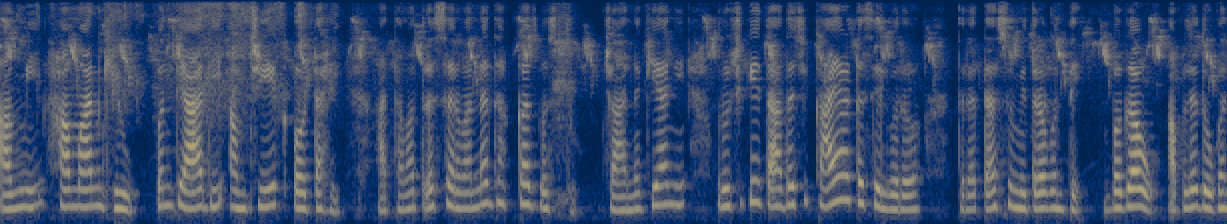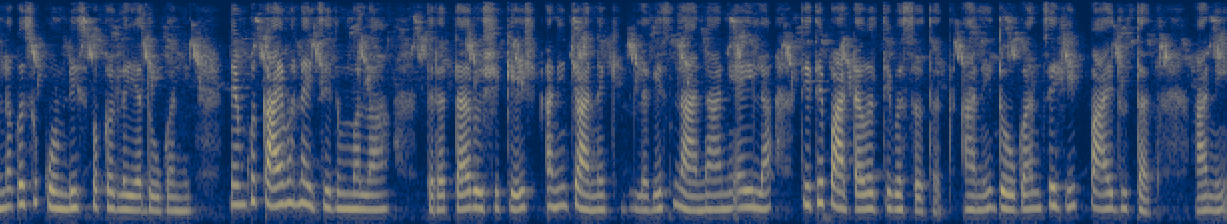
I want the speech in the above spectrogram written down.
आम्ही हा मान घेऊ पण त्याआधी आमची एक अट आहे. आता मात्र सर्वांना धक्काच बसतो. जानकी आणि ऋषिकेश दादाची काय अट असेल बरं? तर आता सुमित्रा म्हणते बघाओ हो, आपल्या दोघांना कसं कोंडीस पकडलं या दोघांनी. नेमकं काय म्हणायचं आहे तुम्हाला? तर आता ऋषिकेश आणि जानकी लगेच नाना आणि आईला तिथे पाटावरती बसवतात आणि दोघांचेही पाय धुतात आणि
